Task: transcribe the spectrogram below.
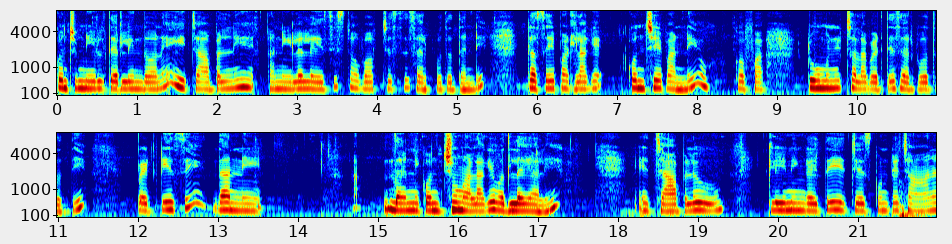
కొంచెం నీళ్ళు తెరలిందోనే ఈ చేపల్ని ఆ నీళ్ళలో వేసి స్టవ్ ఆఫ్ చేస్తే సరిపోతుందండి. కాసేపు అట్లాగే కొంచెంసేపు అండి ఒక ఫ టూ మినిట్స్ అలా పెడితే సరిపోతుంది. పెట్టేసి దాన్ని దాన్ని కొంచెం అలాగే వదిలేయాలి. ఈ చేపలు క్లీనింగ్ అయితే చేసుకుంటే చాలా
